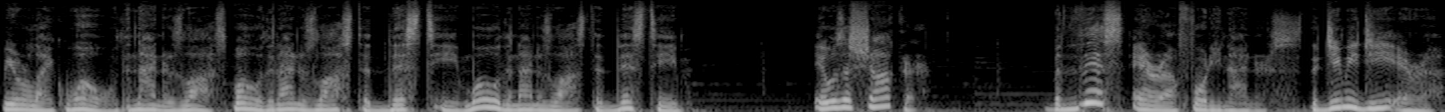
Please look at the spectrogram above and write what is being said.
We were like, whoa, the Niners lost. Whoa, the Niners lost to this team. Whoa, the Niners lost to this team. It was a shocker. But this era 49ers, the Jimmy G era,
